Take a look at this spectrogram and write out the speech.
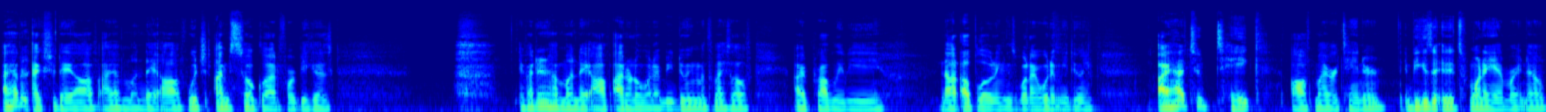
I have an extra day off. I have Monday off, which I'm so glad for because if I didn't have Monday off, I don't know what I'd be doing with myself. I'd probably be not uploading, is what I wouldn't be doing. I had to take off my retainer because it's 1 a.m. right now.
